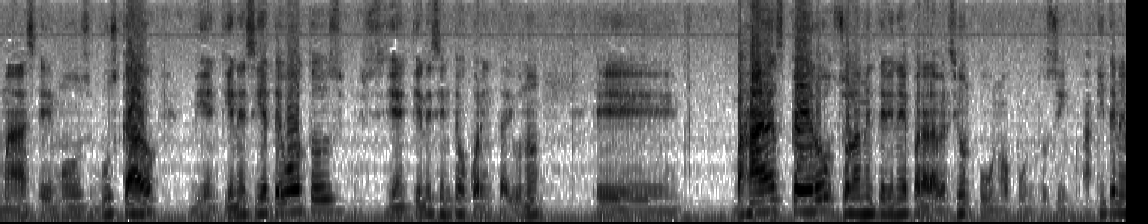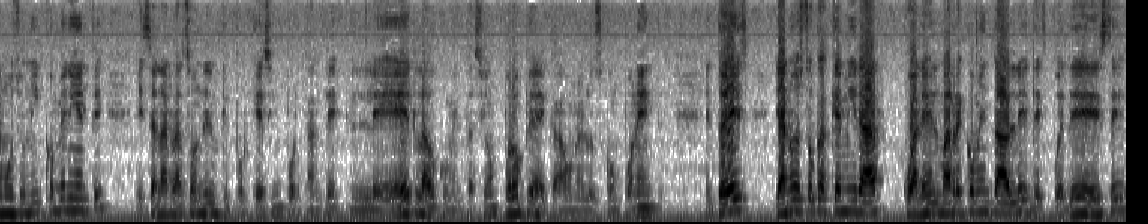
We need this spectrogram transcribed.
más hemos buscado. Tiene 7 votos, tiene 141 eh, bajadas, pero solamente viene para la versión 1.5. Aquí tenemos un inconveniente, esa es la razón del que por qué es importante leer la documentación propia de cada uno de los componentes. Entonces, ya nos toca que mirar cuál es el más recomendable después de este.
